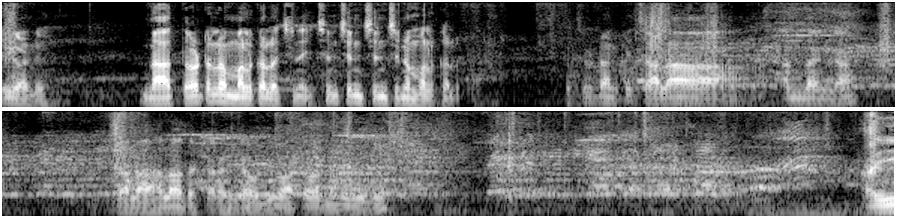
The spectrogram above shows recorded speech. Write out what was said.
ఇదిగోండి నా తోటలో మొలకలు వచ్చినాయి. చిన్న చిన్న చిన్న చిన్న మొలకలు. చూడడానికి చాలా అందంగా చాలా ఆహ్లాదకరంగా ఉంది వాతావరణం ఈరోజు ఈ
